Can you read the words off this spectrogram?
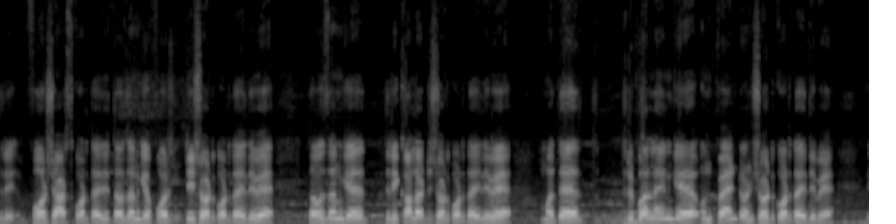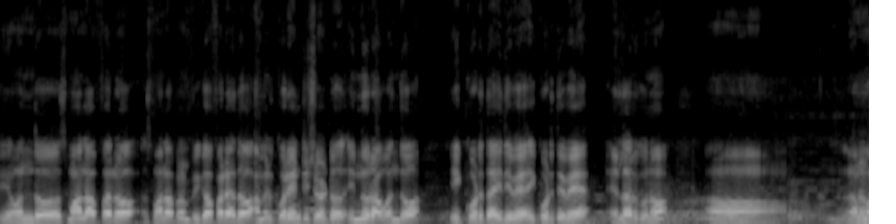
ತ್ರೀ ಫೋರ್ ಶಾರ್ಟ್ಸ್ ಕೊಡ್ತಾ ಇದ್ದೀವಿ ತೌಸಂಡ್ಗೆ ಫೋರ್ ಟಿ ಶರ್ಟ್ ಕೊಡ್ತಾ ಇದ್ದೀವಿ ತೌಸಂಡ್ಗೆ ತ್ರೀ ಕಲರ್ ಟಿ ಶರ್ಟ್ ಕೊಡ್ತಾ ಇದ್ದೀವಿ ಮತ್ತು ತ್ರಿಬಲ್ ನೈನ್ಗೆ ಒಂದು ಪ್ಯಾಂಟ್ ಒಂದು ಶರ್ಟ್ ಕೊಡ್ತಾ ಇದ್ದೀವಿ ಒಂದು small offer small offer big offer ಅದು ಆಮೇಲೆ ಕೊರಿಯನ್ ಟಿ ಶರ್ಟು ಇನ್ನೂರ ಒಂದು. ಈಗ ಕೊಡ್ತಾ ಇದ್ದೀವಿ ಈಗ ಕೊಡ್ತೀವಿ ಎಲ್ಲರಿಗೂ ನಮ್ಮ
